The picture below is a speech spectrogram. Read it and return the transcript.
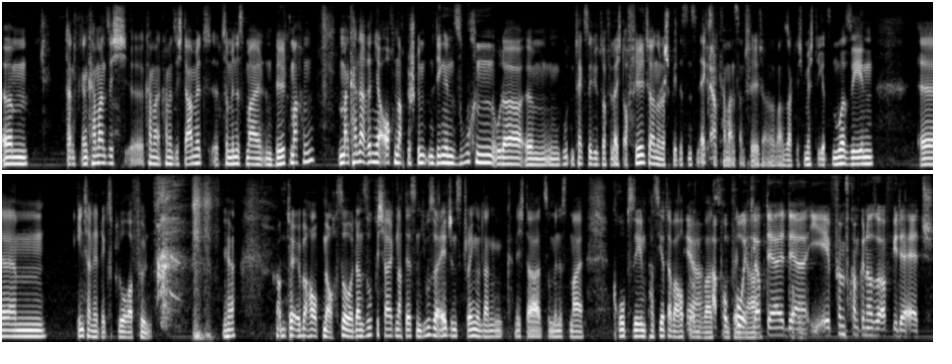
Ähm, dann, dann kann man sich, äh, kann man, kann man sich damit äh, zumindest mal ein Bild machen. Man kann darin ja auch nach bestimmten Dingen suchen oder ähm, einen guten Texteditor vielleicht auch filtern oder spätestens in Excel ja. kann man es dann filtern. Also man sagt, ich möchte jetzt nur sehen ähm, Internet Explorer 5. ja, kommt der überhaupt noch? So, dann suche ich halt nach dessen User Agent String und dann kann ich da zumindest mal grob sehen, passiert aber überhaupt ja, irgendwas. Apropos, ich glaube, der, der IE5 kommt genauso oft wie der Edge.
